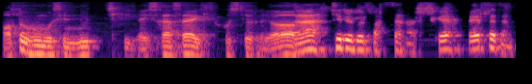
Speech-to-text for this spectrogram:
олон хүмүүсийн нүд чихийг аясгаасаа гэж хүсээрээ. За тэр бол бат сайхан оршгэ. Баярлалаа танд.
